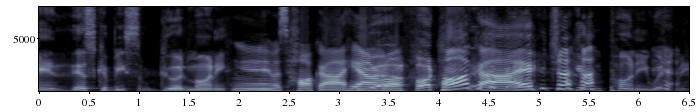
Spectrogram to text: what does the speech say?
And this could be some good money. Yeah, it was Hawkeye. Yeah, well, fuck yeah. You go. Hawkeye. Look at you getting punny with me.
